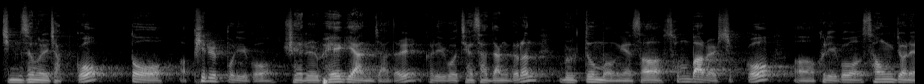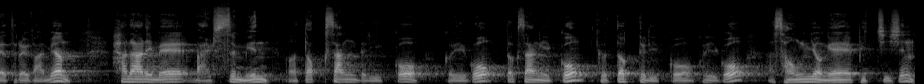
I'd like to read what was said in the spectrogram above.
짐승을 잡고 또 피를 뿌리고 죄를 회개한 자들 그리고 제사장들은 물두멍에서 손발을 씻고 어, 그리고 성전에 들어가면 하나님의 말씀인 어, 떡상들이 있고 그리고 떡상이 있고 그 떡들이 있고 그리고 성령의 빛이신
